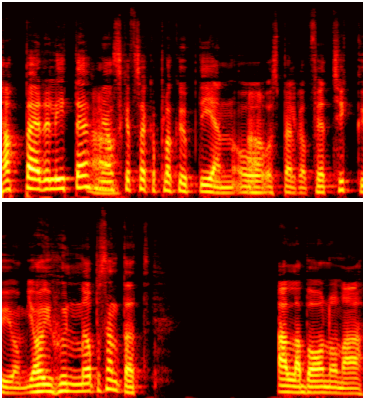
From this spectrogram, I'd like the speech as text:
tappade jag det lite, men Ja. jag ska försöka plocka upp det igen och, Ja. och spela klart. För jag tycker ju om, jag har ju 100% att alla banorna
